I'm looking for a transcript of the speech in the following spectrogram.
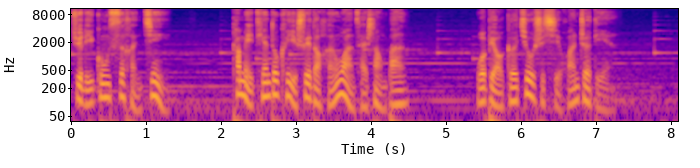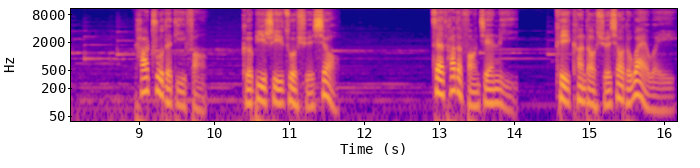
距离公司很近，他每天都可以睡到很晚才上班。我表哥就是喜欢这点。他住的地方，隔壁是一座学校。在他的房间里，可以看到学校的外围，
